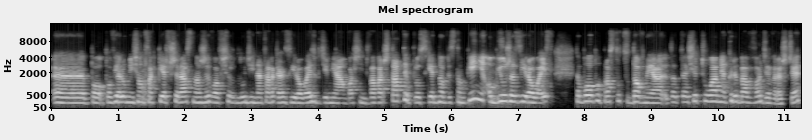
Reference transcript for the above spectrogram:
e, po, po, wielu miesiącach pierwszy raz na żywo wśród ludzi na targach Zero Waste, gdzie miałam właśnie dwa warsztaty plus jedno wystąpienie o biurze Zero Waste, to było po prostu cudowne. Ja to, to się czułam jak ryba w wodzie wreszcie.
